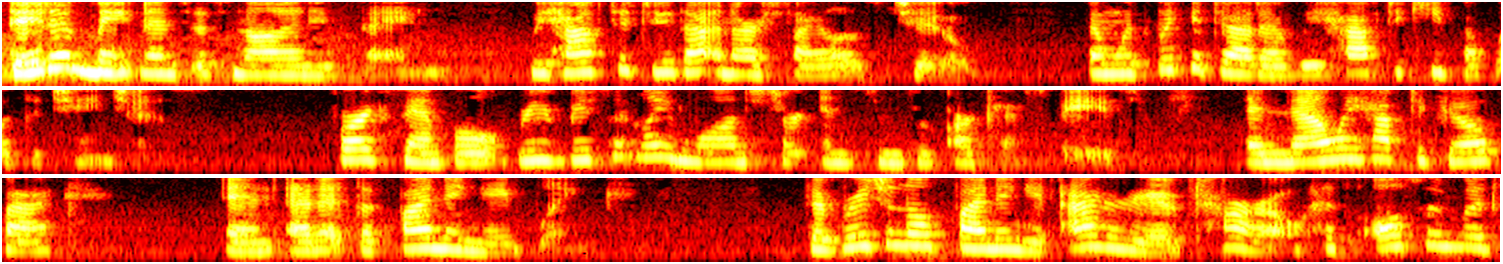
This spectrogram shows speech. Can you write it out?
Data maintenance is not a new thing. We have to do that in our silos too. And with Wikidata, we have to keep up with the changes. For example, we recently launched our instance of ArchivesSpace, and now we have to go back and edit the Finding Aid link. The regional Finding Aid aggregator, Taro, has also moved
